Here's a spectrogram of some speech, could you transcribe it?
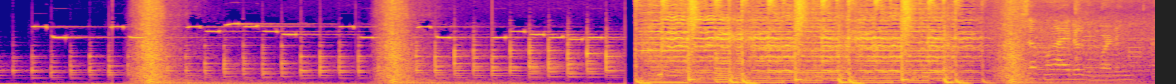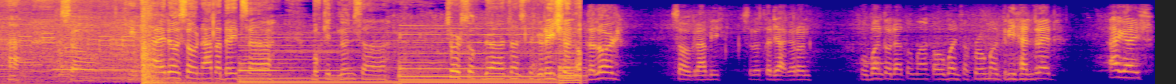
Up mga idol? Good morning. So, kita mga idol, so nata dirit sa bukid nun sa Church of the Transfiguration of the Lord. So, grabe. Ta diya karon. Uban to dato mga kauban sa Promag 300. Hi guys.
